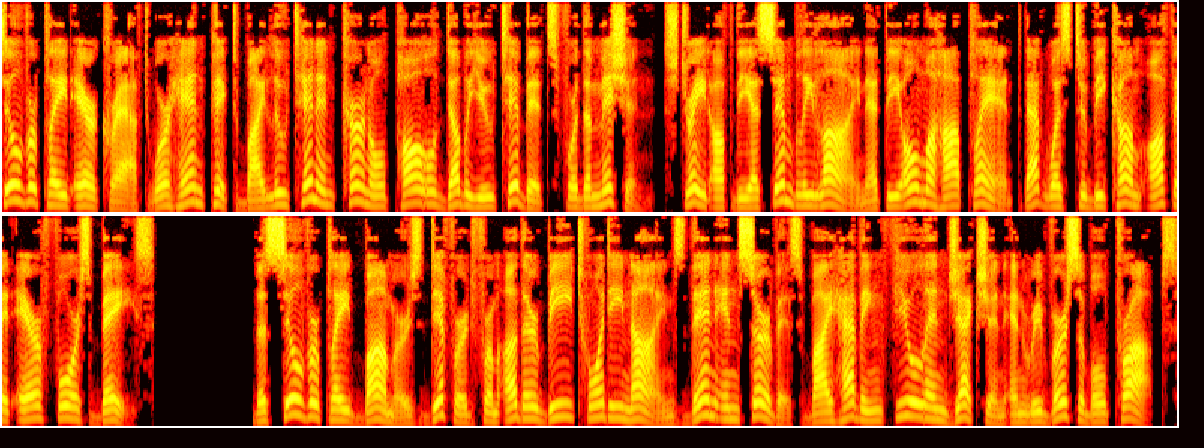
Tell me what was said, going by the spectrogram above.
Silverplate aircraft were handpicked by Lieutenant Colonel Paul W. Tibbets for the mission, straight off the assembly line at the Omaha plant that was to become Offutt Air Force Base. The Silverplate bombers differed from other B-29s then in service by having fuel injection and reversible props.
